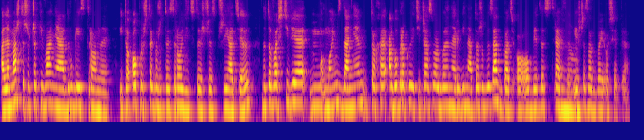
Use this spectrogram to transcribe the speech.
ale masz też oczekiwania drugiej strony i to oprócz tego, że to jest rodzic, to jeszcze jest przyjaciel, no to właściwie moim zdaniem trochę albo brakuje Ci czasu, albo energii na to, żeby zadbać o obie te strefy. No. Jeszcze zadbaj o siebie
